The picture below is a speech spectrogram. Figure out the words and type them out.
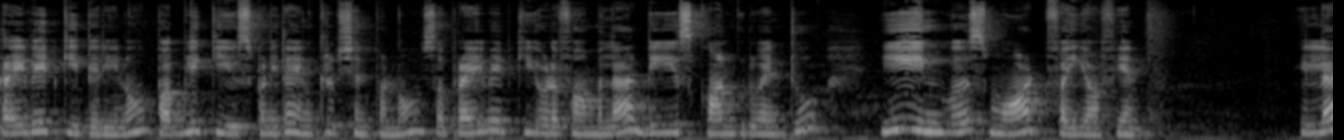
ப்ரைவேட் கீ தெரியணும். பப்ளிக் கீ யூஸ் பண்ணி தான் என்கிரிப்ஷன் பண்ணும் ஸோ ப்ரைவேட் கீயோட formula d is congruent to e inverse mod five of n இல்லை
